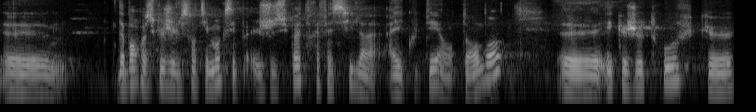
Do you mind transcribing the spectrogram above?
D'abord parce que j'ai le sentiment que je ne suis pas très facile à, écouter, à entendre, et que je trouve que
